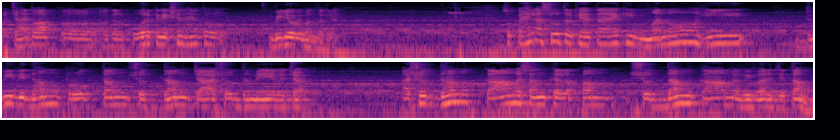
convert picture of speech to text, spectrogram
और चाहे तो आप अगर पुअर कनेक्शन है तो वीडियो भी बंद कर लें। सो so, पहला सूत्र कहता है कि मनो ही द्विविधम प्रोक्तम शुद्धम चा शुद्धमेव च। संकल्पम शुद्धम काम विवर्जितम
